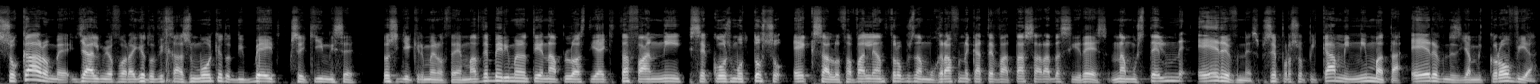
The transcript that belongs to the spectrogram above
Σοκάρομαι για άλλη μια φορά για το διχασμό και το debate που ξεκίνησε το συγκεκριμένο θέμα. Δεν περίμενα ότι ένα απλό αστιάκι θα φανεί σε κόσμο τόσο έξαλλο. Θα βάλει ανθρώπους να μου γράφουν κατεβατά 40 σειρές, να μου στέλνουν έρευνες σε προσωπικά μηνύματα, έρευνες για μικρόβια,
